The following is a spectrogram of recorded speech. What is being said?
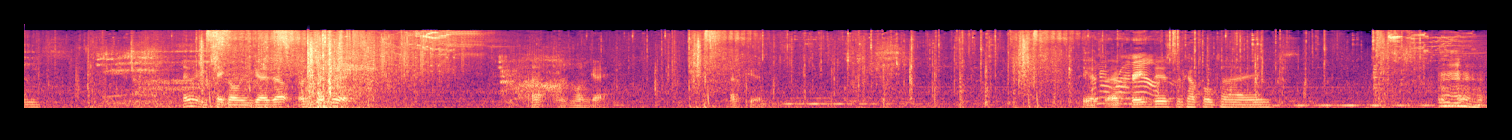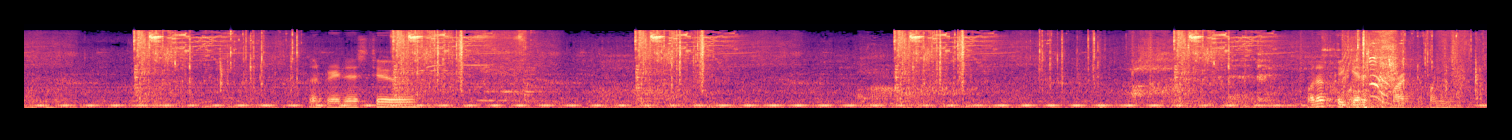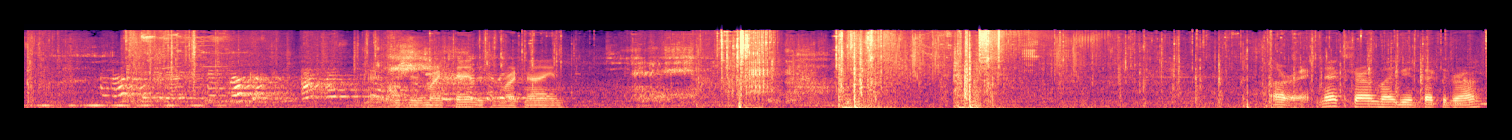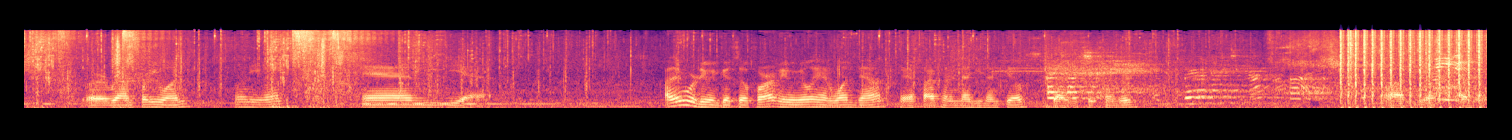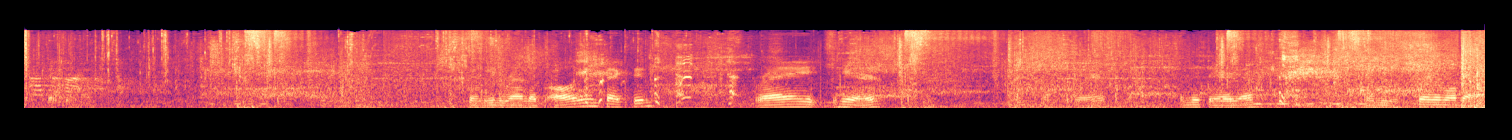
think we can take all these guys out. Let's go do it. Oh, there's one guy. That's good. So you have to upgrade this a couple times. upgrade this too. What if we get it to Mark this is Mark 10, this is Mark 9. Alright, next round might be infected round. Or round 21. 21. And yeah. I think we're doing good so far. I mean, we only had one down. We have 599 kills. Guys are 600. So we need to round up all the infected right here. There. In this area. We need to spray them all down.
